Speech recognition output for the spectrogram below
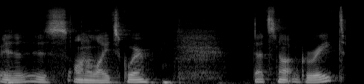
is on a light square. That's not great.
